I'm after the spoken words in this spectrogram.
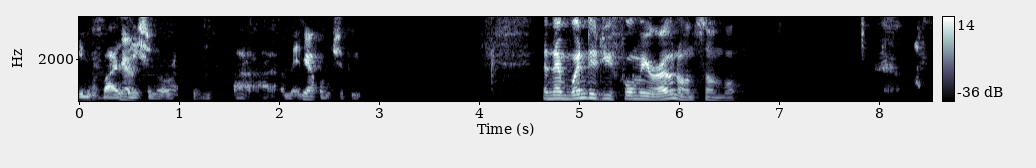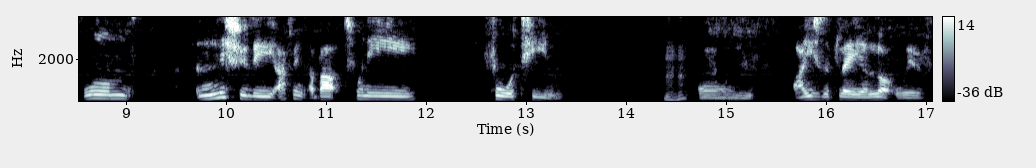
improvisation yeah. or uh, I mean yeah. contribute. And then when did you form your own ensemble? I formed initially, I think about 2014. Mm-hmm. Um, I used to play a lot with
